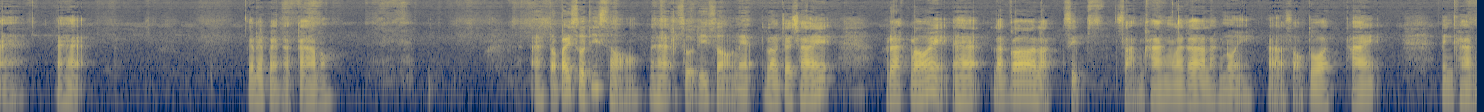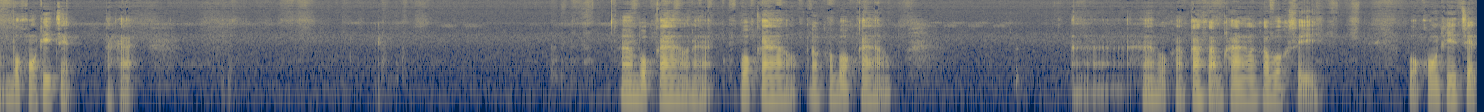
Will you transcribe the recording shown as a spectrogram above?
อ่านะฮะ ก็ได้แปดกับเก้าเนาะอะต่อไปสูตรที่สองนะฮะ สูตรที่สองเนี่ยเราจะใช้หลักร้อยนะฮะ แล้วก็หลักสิบสามครั้ง แล้วก็หลักหน่วยอ่าสองตัวท้ายหนึ่งครั้ง บวกคงที่เจ็ดนะฮะ ห้าบวกเก้านะฮะบวกเก้าแล้วก็บวกเก้าห้าบวกเก้าเก้าสามครั้งแล้วก็บวกสี่บวกคงที่เจ็ด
